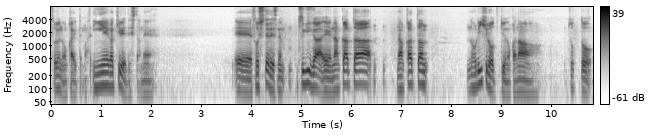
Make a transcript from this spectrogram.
そういうのを描いてます。陰影が綺麗でしたね。えー、そしてですね、次が、えー、中田、中田則弘っていうのかなちょっと、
